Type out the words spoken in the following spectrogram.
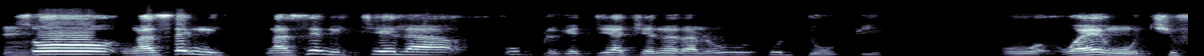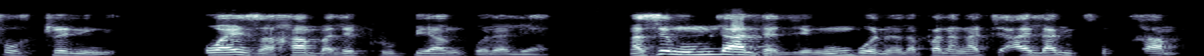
Mm. so ngase ngi- ngase ngitshela ubrigadier general u- udubi u- wayengu-chief of training owayezahamba le group yangigola leya. Ngase ngumlanda nje ngimbona laphana ngathi ayi lami ngifuna ukuhamba.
